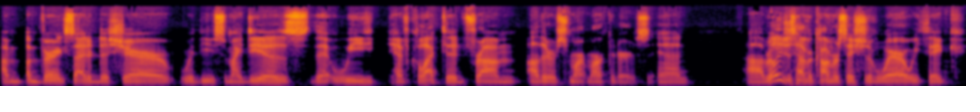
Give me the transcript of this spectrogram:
I'm, I'm very excited to share with you some ideas that we have collected from other smart marketers and uh, really just have a conversation of where we think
